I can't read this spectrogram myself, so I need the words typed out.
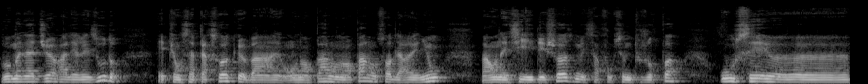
vos managers à les résoudre, et puis on s'aperçoit que ben on en parle, on en parle, on sort de la réunion, ben, on a essayé des choses, mais ça fonctionne toujours pas ou c'est euh,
